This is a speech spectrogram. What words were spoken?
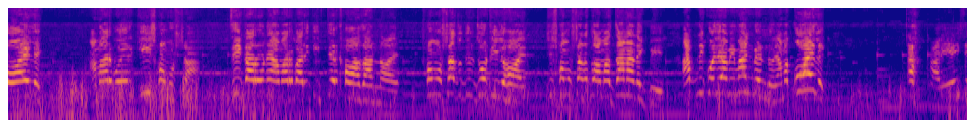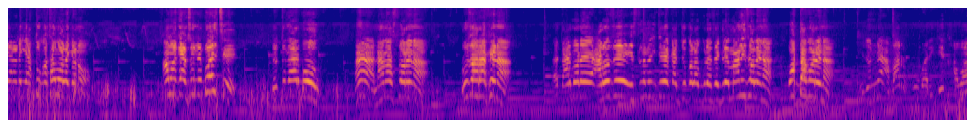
কয় লেখ, আমার বইয়ের কি সমস্যা? যে কারণে আমার বাড়িতে ইফতার খাওয়া যান নয়, সমস্যা যদি জটিল হয়, সে সমস্যাটা তো আমার জানা লাগবে। আপনি কইলে আমি মানবেন নয় আমার কয় লেখ? আরে, এই চেহারাটা এত কথা বলে কেন? আমাকে একজনে বলছে যে তোমার বউ হ্যাঁ নামাজ পড়ে না রোজা রাখে না। তারপরে আরও যে ইসলামিক যে কার্যকলাপগুলো আছে এগুলো মানি চলে না পর্দা করে না। এই জন্য আমার ও বাড়িতে খাওয়া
